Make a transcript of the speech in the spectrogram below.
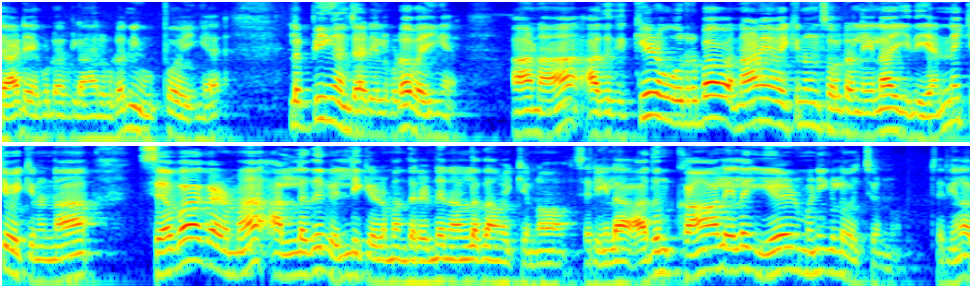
ஜாடியாக கூட இருக்கலாம். அதில் கூட நீங்கள் உப்பு வைங்க. இல்லை பீங்கான் ஜாடியில் கூட வைங்க. ஆனால் அதுக்கு கீழே ஒரு ரூபா நாணயம் வைக்கணும்னு சொல்கிறேன் இல்லைங்களா? இது என்னைக்கு வைக்கணும்னா செவ்வாய்க்கிழமை அல்லது வெள்ளிக்கிழமை அந்த ரெண்டு நாளில் தான் வைக்கணும் சரிங்களா? அதுவும் காலையில் ஏழு மணிக்குள்ளே வச்சிடணும் சரிங்களா?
